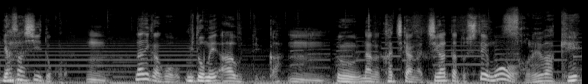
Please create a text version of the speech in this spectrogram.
ん、優しいところ、うん、何かこう認め合うっていうか、うん、うん、なんか価値観が違ったとしても。それは結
